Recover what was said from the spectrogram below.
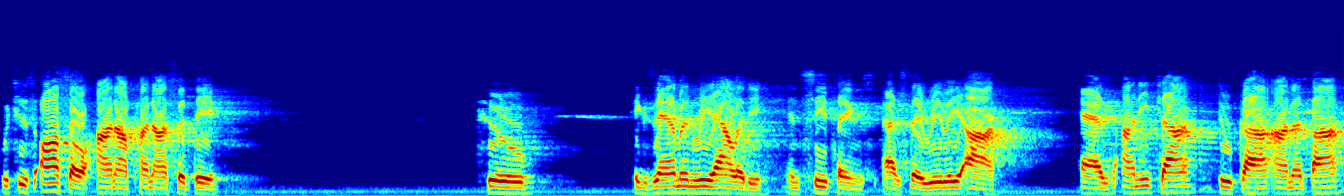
which is also anapanasati, to examine reality and see things as they really are, as anicca, dukkha, anatta,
